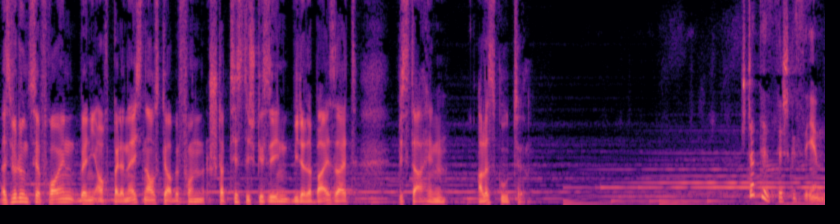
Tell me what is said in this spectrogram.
Es würde uns sehr freuen, wenn ihr auch bei der nächsten Ausgabe von Statistisch gesehen wieder dabei seid. Bis dahin, alles Gute. Statistisch gesehen.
